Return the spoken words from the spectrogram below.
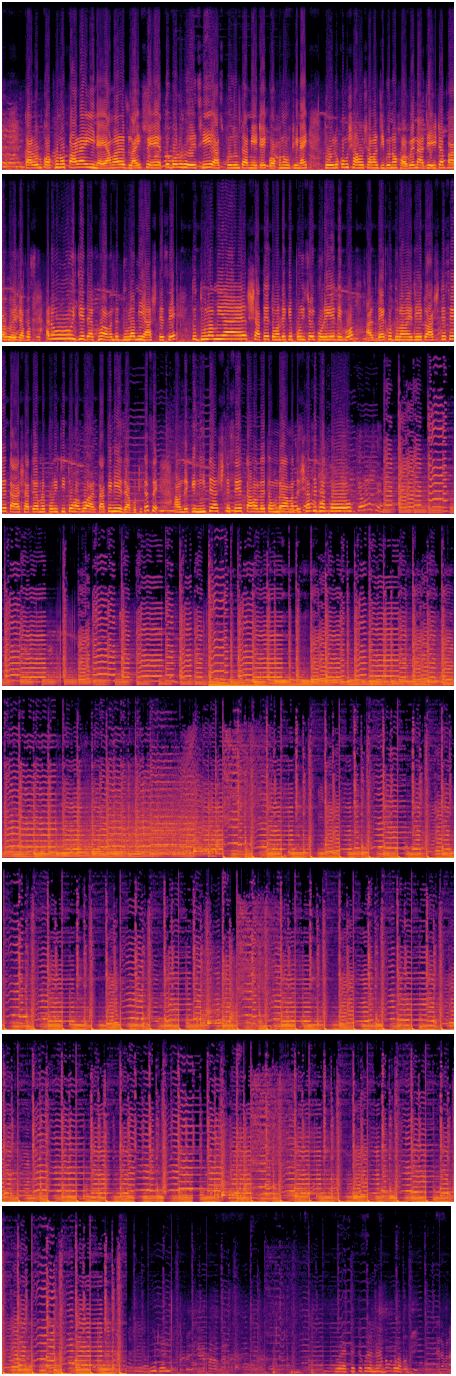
কারণ কখনো পাড়াই নাই। আমার লাইফে এত বড় হয়েছি আজ পর্যন্ত আমি এটাই কখনো উঠি নাই। তো ওইরকম সাহস আমার জীবনে হবে না যে এইটা পার হয়ে যাব। আর ওই যে দেখো আমাদের দুলামিয়া আসতেছে। তো দুলামিয়ার সাথে তোমাদেরকে পরিচয় করিয়ে দেব। আর দেখো দুলামিয়া যেহেতু আসতেছে তার সাথে আমরা পরিচিত হব আর তাকে নিয়ে যাব ঠিক আছে? আমাদেরকে নিতে আসতেছে তাহলে তোমরা আমাদের সাথে থাকো। কেমন আছেন?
